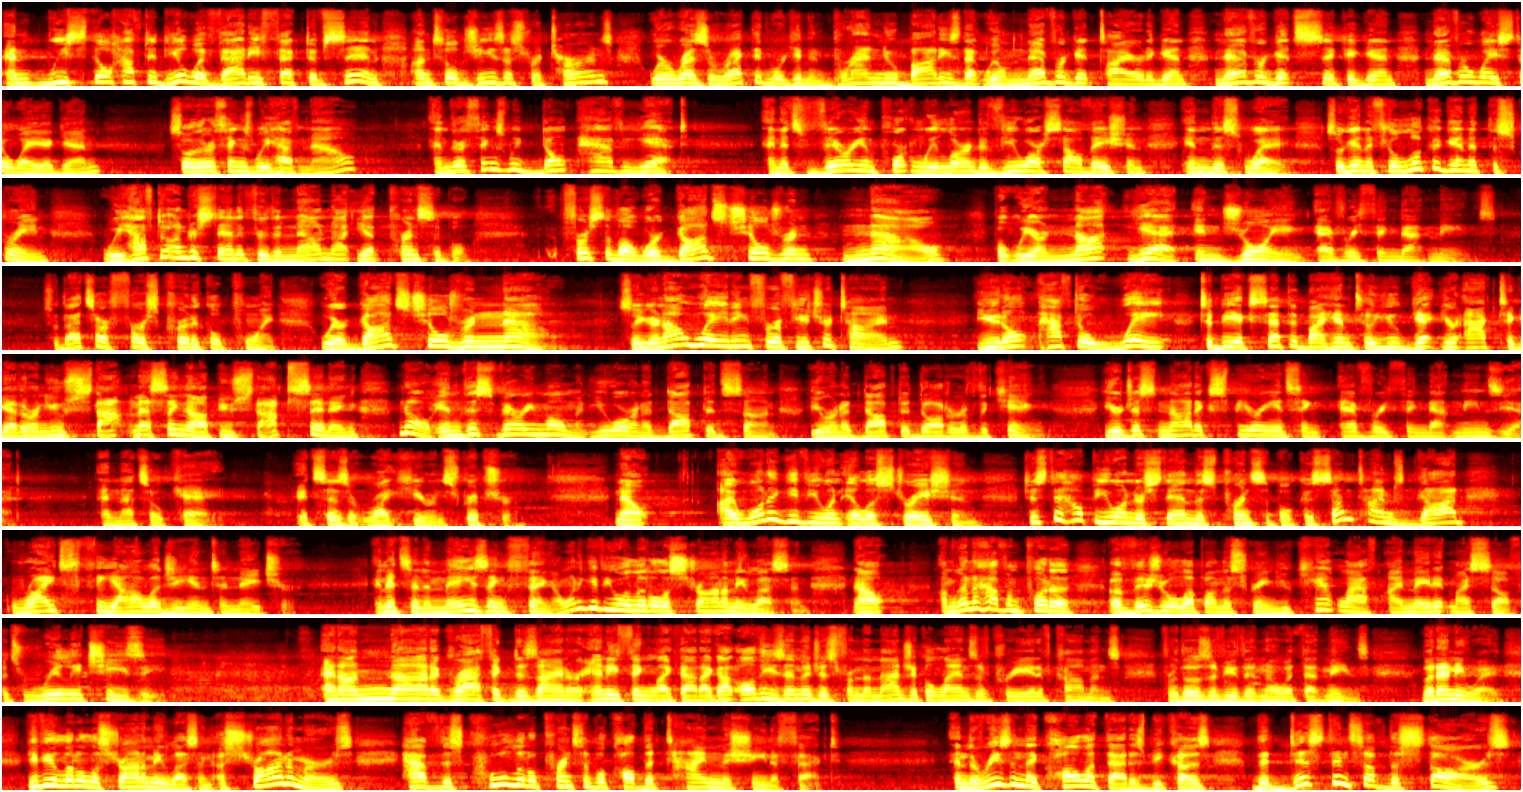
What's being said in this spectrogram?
And we still have to deal with that effect of sin until Jesus returns. We're resurrected. We're given brand new bodies that will never get tired again, never get sick again, never waste away again. So there are things we have now, and there are things we don't have yet. And it's very important we learn to view our salvation in this way. So, again, if you'll look again at the screen, we have to understand it through the now, not yet principle. First of all, we're God's children now but we are not yet enjoying everything that means. So that's our first critical point. We're God's children now. So you're not waiting for a future time. You don't have to wait to be accepted by Him till you get your act together and you stop messing up, you stop sinning. No, in this very moment, you are an adopted son. You're an adopted daughter of the King. You're just not experiencing everything that means yet. And that's okay. It says it right here in Scripture. Now, I want to give you an illustration just to help you understand this principle, because sometimes God writes theology into nature. And it's an amazing thing. I want to give you a little astronomy lesson. Now, I'm going to have them put a, a visual up on the screen. You can't laugh. I made it myself. It's really cheesy. And I'm not a graphic designer or anything like that. I got all these images from the magical lands of Creative Commons, for those of you that know what that means. But anyway, give you a little astronomy lesson. Astronomers have this cool little principle called the time machine effect. And the reason they call it that is because the distance of the stars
